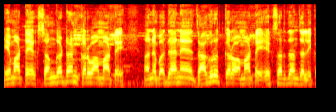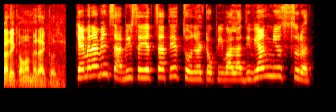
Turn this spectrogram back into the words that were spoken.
એ માટે એક સંગઠન કરવા માટે અને બધાને જાગૃત કરવા માટે એક શ્રદ્ધાંજલિ કાર્યક્રમ અમે રાખ્યો છે. કેમેરામેન સાબિર સૈયદ સાથે સોનલ ટોપીવાલા દિવ્યાંગ ન્યૂઝ સુરત.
